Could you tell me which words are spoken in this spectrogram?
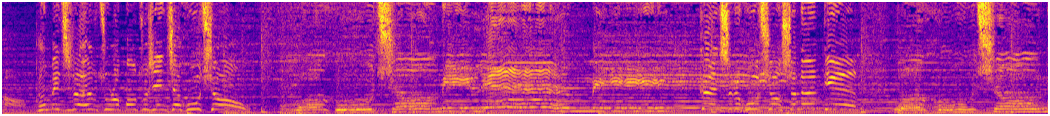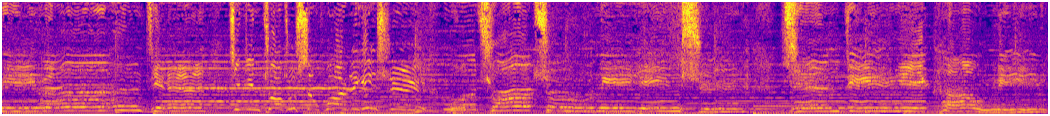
靠。让我们一起来主的宝座前，呼求。我呼求你怜悯，更深的呼求神的恩典。我呼求你恩典，紧紧抓住神话语的应许。我抓住你应许，坚定依靠你，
